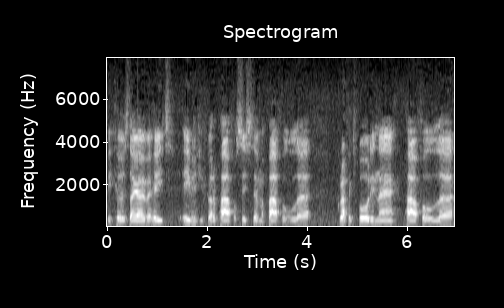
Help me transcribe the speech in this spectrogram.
because they overheat. Even if you've got a powerful system, a powerful uh, graphics board in there, powerful. Uh,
